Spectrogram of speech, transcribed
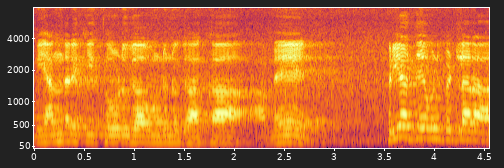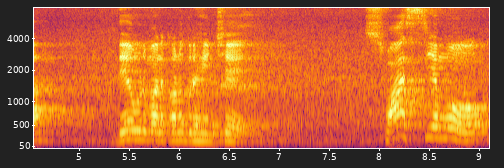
మీ అందరికీ తోడుగా ఉండునుగాక. ఆమేన్. ప్రియ దేవుని బిడ్డలారా దేవుడు మనకు అనుగ్రహించే స్వాస్యము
